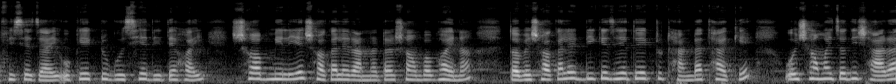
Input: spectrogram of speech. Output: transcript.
অফিসে যায়, ওকে একটু গুছিয়ে দিতে হয়, সব মিলিয়ে সকালে রান্নাটা সম্ভব হয় না। তবে সকালের দিকে যেহেতু একটু ঠান্ডা থাকে, ওই সময় যদি সারা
